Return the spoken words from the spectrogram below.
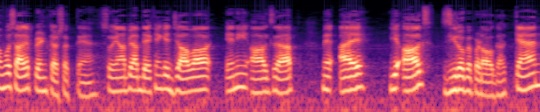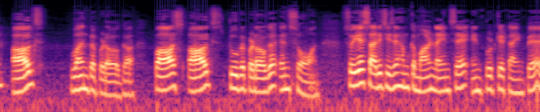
ہم وہ سارے پرنٹ کر سکتے ہیں۔ سو so یہاں پہ آپ دیکھیں کہ جاوا اینی آگز ایپ میں آئے، یہ آگز زیرو پہ پڑا ہوگا۔ کین آگز ون پہ پڑا ہوگا۔ پاس آگز ٹو پہ پڑا ہوگا اینڈ سو آن سو یہ ساری چیزیں ہم کمانڈ لائن سے ان پٹ کے ٹائم پہ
